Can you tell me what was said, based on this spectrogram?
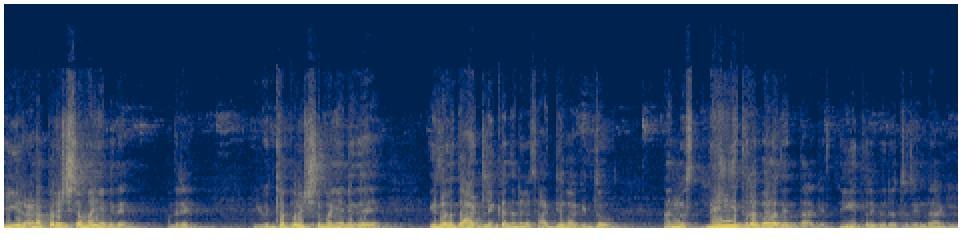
ಈ ರಣಪರಿಶ್ರಮ ಏನಿದೆ? ಅಂದರೆ ಯುದ್ಧ ಪರಿಶ್ರಮ ಏನಿದೆ? ಇದನ್ನು ದಾಟಲಿಕ್ಕೆ ನನಗೆ ಸಾಧ್ಯವಾಗಿದ್ದು, ನನ್ನ ಸ್ನೇಹಿತರ ಬಲದಿಂದಾಗಿ, ಸ್ನೇಹಿತರ ವಿರುದ್ಧದಿಂದಾಗಿ.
